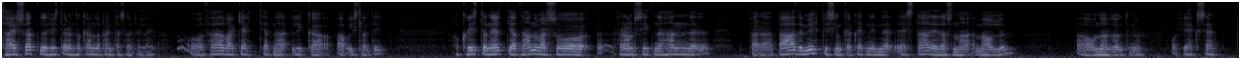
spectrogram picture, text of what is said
Þær söfnuðu fyrst og fremst á gamla bændarsamfélagið og það var gert hérna líka á Íslandi og Kristján Eldjátt hann var svo framsýtna hann eh, bara baðum upplýsingar hvernig er staðið á svona málum á Norðurlandunum og fekk sendt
